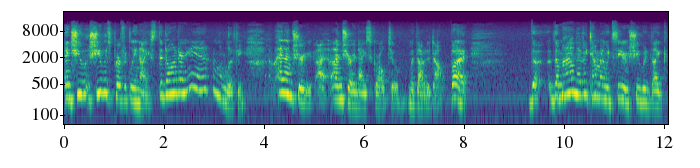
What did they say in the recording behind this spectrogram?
and she she was perfectly nice. The daughter, yeah, a little iffy. And I'm sure I, I'm sure a nice girl too, without a doubt. But the the mom, every time I would see her, she would like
